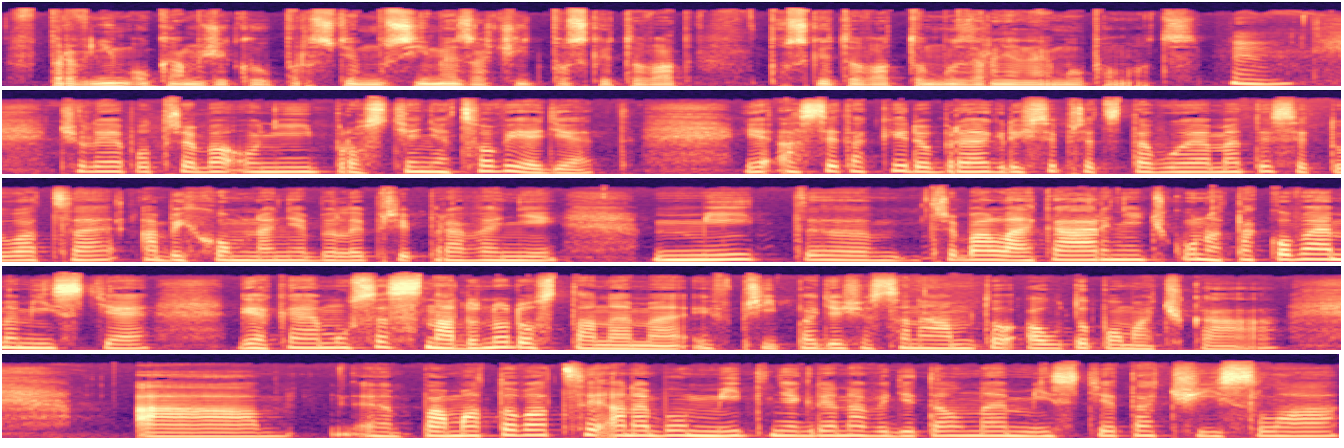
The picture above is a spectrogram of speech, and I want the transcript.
V prvním okamžiku prostě musíme začít poskytovat, poskytovat tomu zraněnému pomoc. Hmm. Čili je potřeba o ní prostě něco vědět. Je asi taky dobré, když si představujeme ty situace, abychom na ně byli připraveni, mít eh, třeba lékárničku na takovém místě, k jakému se snadno dostaneme, i v případě, že se nám to auto pomačká. A eh, pamatovat si anebo mít někde na viditelném místě ta čísla,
